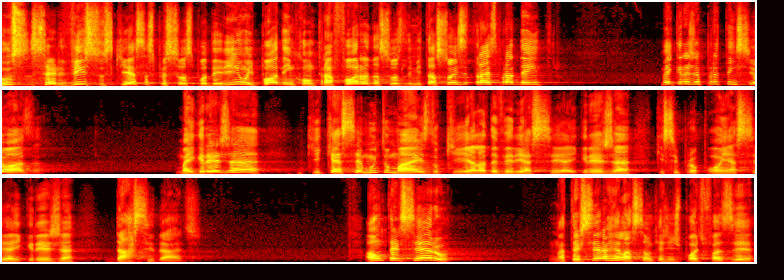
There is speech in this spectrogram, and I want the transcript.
os serviços que essas pessoas poderiam e podem encontrar fora das suas limitações e traz para dentro. Uma igreja pretensiosa, uma igreja que quer ser muito mais do que ela deveria ser, a igreja que se propõe a ser a igreja da cidade. Há um terceiro, uma terceira relação que a gente pode fazer,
